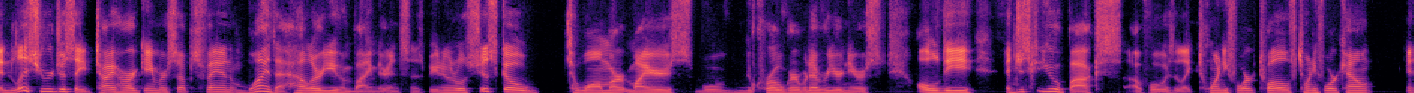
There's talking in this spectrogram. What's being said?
Unless you're just a diehard Gamer Supps fan, why the hell are you even buying their instant speed noodles? Just go to Walmart, Meijers, Kroger, whatever your nearest Aldi, and just get you a box of what was it like 24, 12, 24 count eh,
